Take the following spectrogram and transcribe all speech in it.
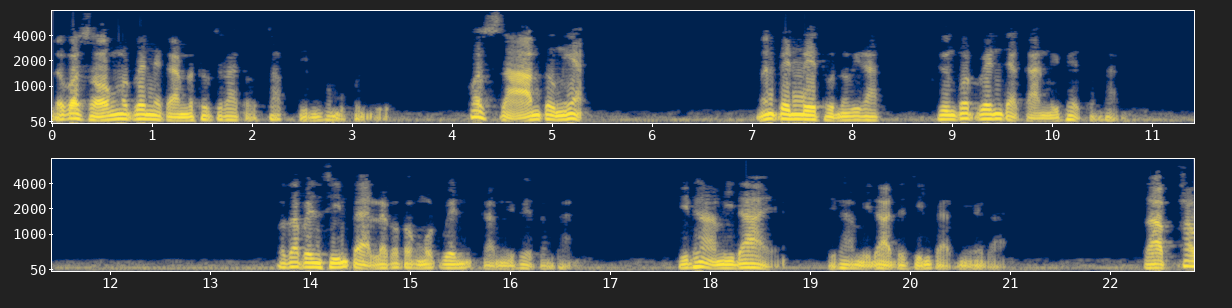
แล้วก็สองลดเว้นในการอัตุสร้ายต่อทรัพย์สินของบุคคลอื่นข้อสามตรงเนี้ย มันเป็นเมตุนวิรัต คือลดเว้นจากการมีเพศสัมพันธ์พราะถ้าเป็นศีลแปดแล้วก็ต้องงดเว้นการมีเพศสัมพันธ์ศีลห้ามีได้ศีลห้ามีได้แต่ศีลแปดมีไม่ได้ตราบเท่า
